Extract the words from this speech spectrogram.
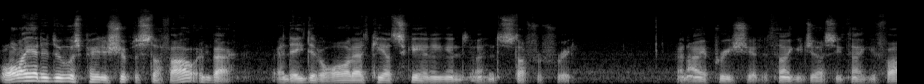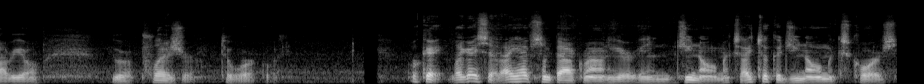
all I had to do was pay to ship the stuff out and back. And they did all that CAT scanning and, and stuff for free. And I appreciate it. Thank you, Jesse. Thank you, Fabio. You were a pleasure to work with. Okay, like I said, I have some background here in genomics. I took a genomics course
